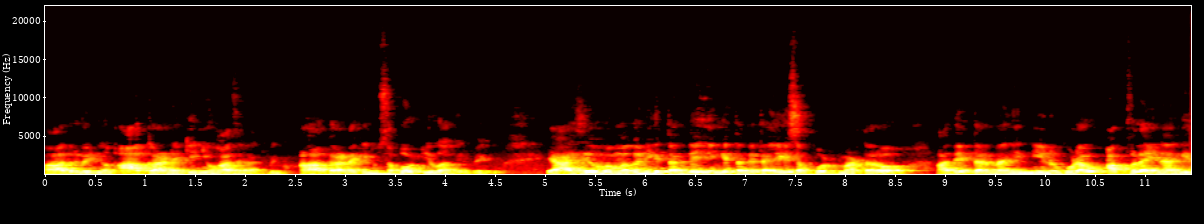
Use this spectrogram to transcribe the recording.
ಆದ್ರೂ ನೀವು ಆ ಕಾರಣಕ್ಕೆ ನೀವು ಹಾಜರಾಗಬೇಕು. ಆ ಕಾರಣಕ್ಕೆ ನೀವು ಸಪೋರ್ಟಿವ್ ಆಗಿರಬೇಕು. ಎ ಒಬ್ಬ ಮಗನಿಗೆ ತಂದೆ ಹೇಗೆ ತಂದೆ ತಾಯಿ ಹೇಗೆ ಸಪೋರ್ಟ್ ಮಾಡ್ತಾರೋ ಅದೇ ಥರನಾಗಿ ನೀನು ಕೂಡ ಅಪ್ಲೈನ್ ಆಗಿ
